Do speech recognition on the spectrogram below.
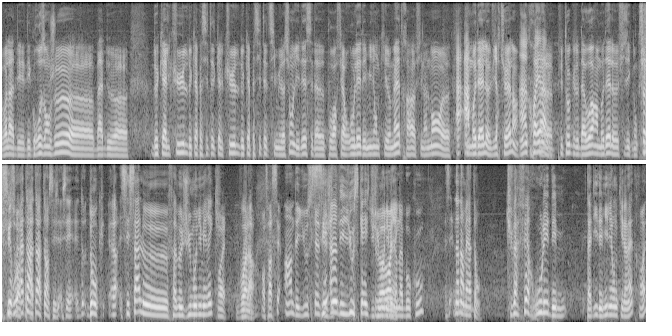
voilà, des, gros enjeux bah, de de calcul, de capacité de calcul, de capacité de simulation. L'idée, c'est de pouvoir faire rouler des millions de kilomètres à finalement euh, ah, un ah. modèle virtuel. Incroyable. Euh, plutôt que d'avoir un modèle physique. Donc ça, c'est attends, attends, attends, donc c'est ça le fameux jumeau numérique? Ouais. Voilà. Enfin, c'est un des use cases. C'est un des use cases du jumeau numérique. Il y en a beaucoup. Non, non, mais attends. Tu vas faire rouler des, as dit des millions de kilomètres? Ouais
